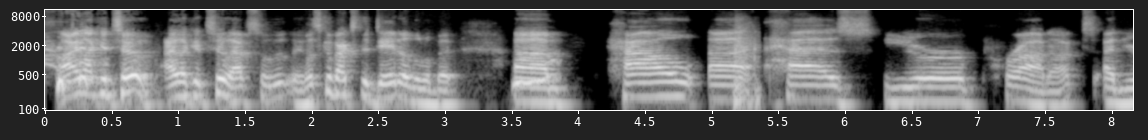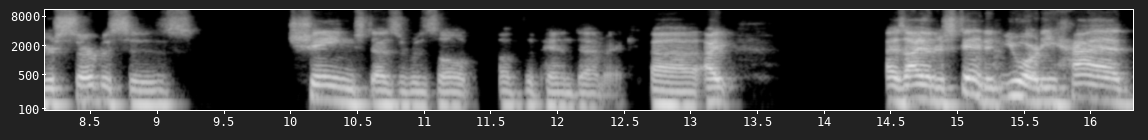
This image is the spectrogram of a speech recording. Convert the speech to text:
I like it too. I like it too. Absolutely. Let's go back to the data a little bit. Mm-hmm. um, how uh, has your product and your services changed as a result of the pandemic. Uh, I, as I understand it, you already had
